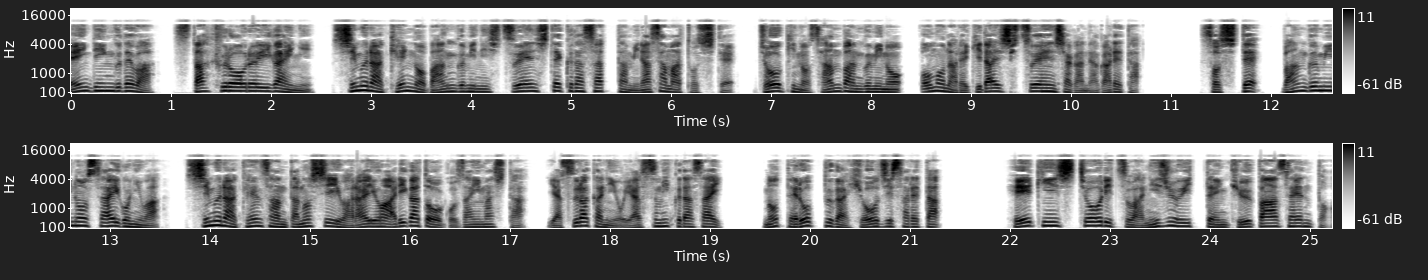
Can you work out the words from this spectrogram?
エンディングでは、スタッフロール以外に、志村けんの番組に出演してくださった皆様として、上記の3番組の主な歴代出演者が流れた。そして、番組の最後には、志村けんさん楽しい笑いをありがとうございました。安らかにお休みください。のテロップが表示された。平均視聴率は21.9%。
